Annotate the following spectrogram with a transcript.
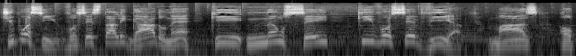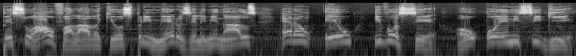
Tipo assim, você está ligado, né? Que não sei que você via, mas o pessoal falava que os primeiros eliminados eram eu e você, ou o MC Gui.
